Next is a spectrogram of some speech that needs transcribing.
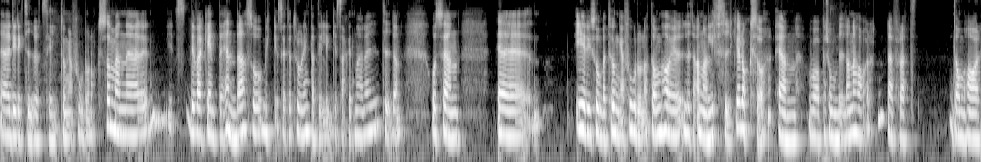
eh, direktivet till tunga fordon också men eh, det verkar inte hända så mycket så jag tror inte att det ligger särskilt nära i tiden. Och sen är det ju så med tunga fordon att de har ju lite annan livscykel också än vad personbilarna har. Därför att de har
